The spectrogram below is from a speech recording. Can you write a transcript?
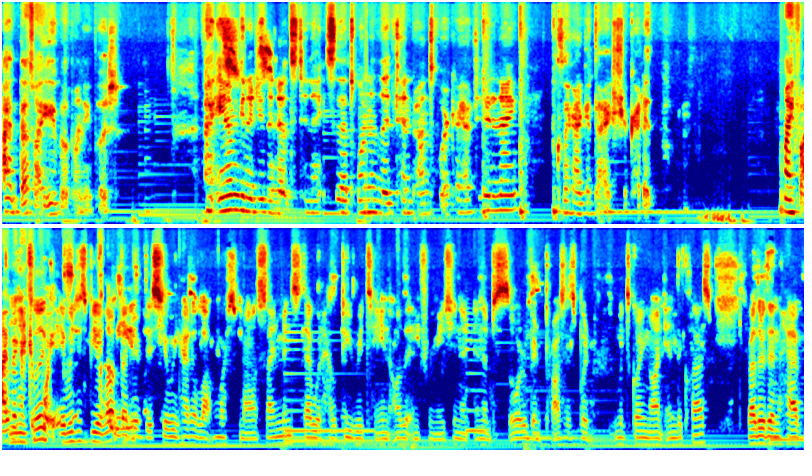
I, that's why I gave up on APUSH. I am going to do the notes tonight. So that's one of the 10 pounds of work I have to do tonight because I got to get the extra credit. My five And I extra feel like it would just be a lot better if this year we had a lot more small assignments that would help you retain all the information and, and absorb and process what what's going on in the class, rather than have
